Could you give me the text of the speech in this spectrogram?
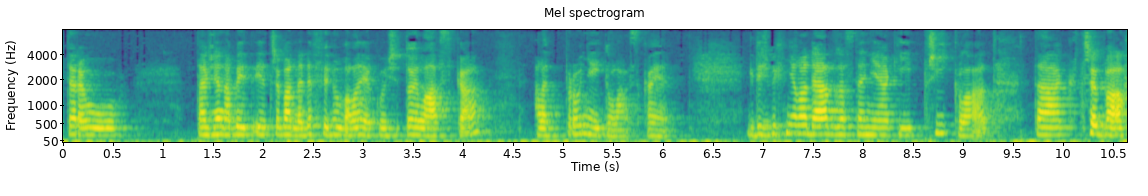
kterou ta žena by je třeba nedefinovala jako, že to je láska, ale pro něj to láska je. Když bych měla dát zase nějaký příklad, tak třeba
